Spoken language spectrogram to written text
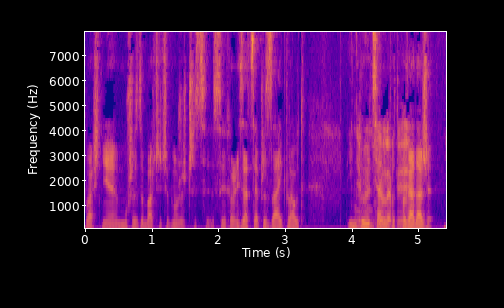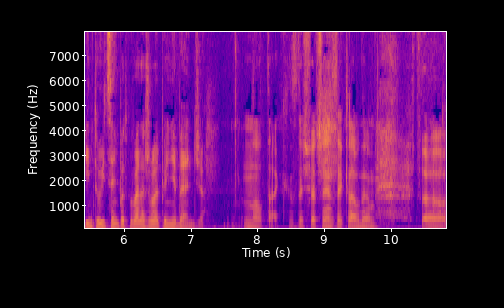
właśnie muszę zobaczyć, czy może czy synchronizacja przez iCloud intuicja mi, podpowiada, że, intuicja mi podpowiada, że lepiej nie będzie. No tak, z doświadczenia z iCloudem to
